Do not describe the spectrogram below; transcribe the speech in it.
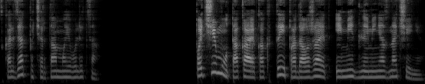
скользят по чертам моего лица. Почему такая, как ты, продолжает иметь для меня значение?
